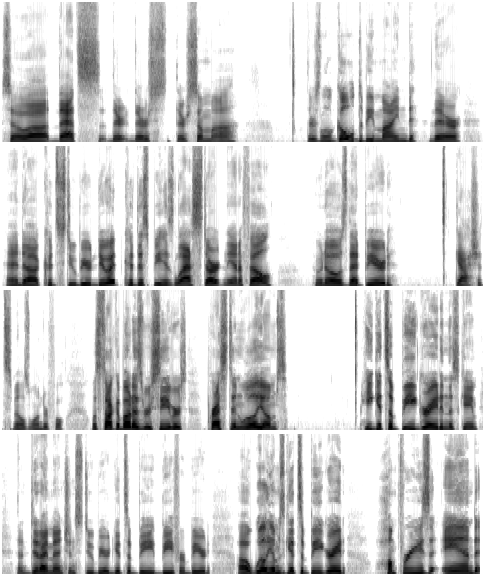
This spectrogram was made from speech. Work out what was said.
So uh, that's there. There's there's some uh, there's a little gold to be mined there. And uh, could Stu Beard do it? Could this be his last start in the NFL? Who knows? That beard, gosh, it smells wonderful. Let's talk about his receivers. Preston Williams, he gets a B grade in this game. And did I mention Stu Beard gets a B? B for Beard. Uh, Williams gets a B grade. Humphries and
